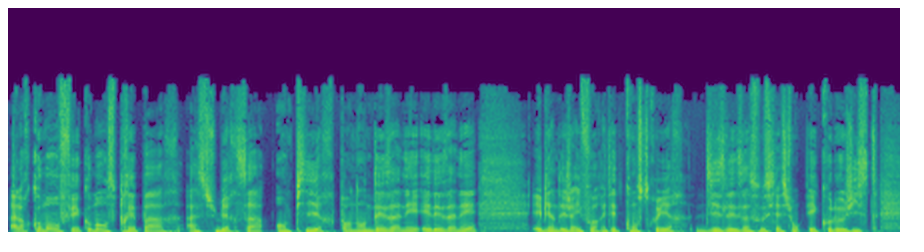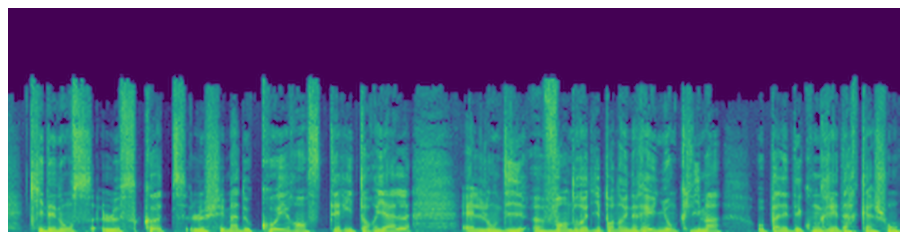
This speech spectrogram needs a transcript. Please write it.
Alors comment on fait? Comment on se prépare à subir ça en pire pendant des années et des années? Eh bien déjà, il faut arrêter de construire, disent les associations écologistes qui dénoncent le SCOT, le schéma de cohérence territoriale. Elles l'ont dit vendredi pendant une réunion climat au Palais des Congrès d'Arcachon.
